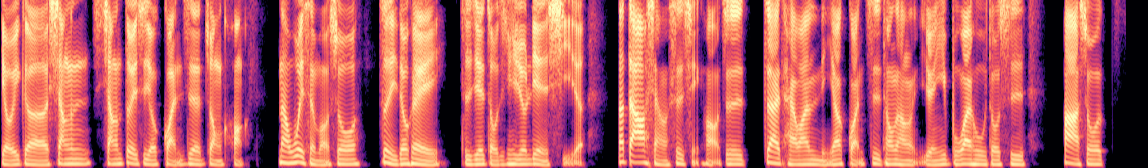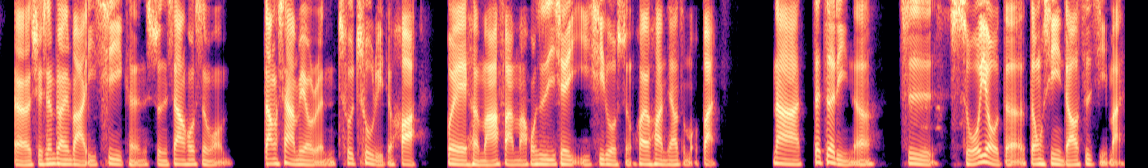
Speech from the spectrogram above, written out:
有一个相相对是有管制的状况。那为什么说这里都可以直接走进去就练习了？那大家想的事情哈，就是在台湾你要管制，通常原因不外乎都是怕说，呃，学生不小心把仪器可能损伤或什么，当下没有人处处理的话，会很麻烦嘛，或是一些仪器如果损坏的话，你要怎么办？那在这里呢，是所有的东西你都要自己买。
